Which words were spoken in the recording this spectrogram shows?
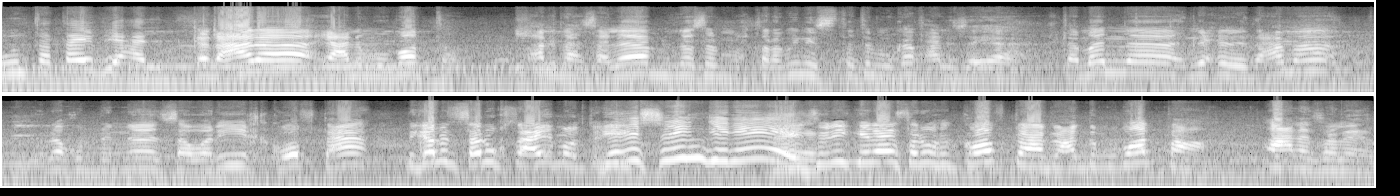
وانت طيب يا قلبي. جدعانة يعني مبطل. أجدع سلام للناس المحترمين الستات المكافحة اللي زيها. أتمنى إن إحنا ندعمها وناخد منها صواريخ كفتة بجاب الصاروخ صحيح ما ب قلتليش. 20 جنيه. 20 جنيه صاروخ الكفتة من عند مبطع أحلى سلام.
